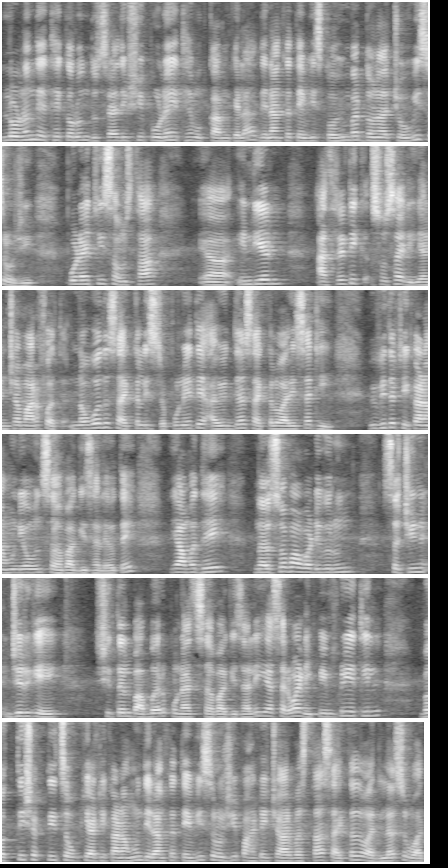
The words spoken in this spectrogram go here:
लोणंद येथे करून दुसऱ्या दिवशी पुणे येथे मुक्काम केला. दिनांक तेवीस नोव्हेंबर दोन हजार चोवीस रोजी पुण्याची संस्था इंडियन ॲथलेटिक सोसायटी यांच्यामार्फत नव्वद सायकलिस्ट पुणे ते अयोध्या सायकलवारीसाठी विविध ठिकाणाहून येऊन सहभागी झाले होते. यामध्ये नरसोबावाडीवरून सचिन जिरगे शीतल बाबर पुण्यात सहभागी झाले. या सर्वांनी पिंपरी येथील भक्तिशक्ती चौक या ठिकाणाहून दिनांक तेवीस रोजी पहाटे चार वाजता सायकलवारीला सुरुवात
